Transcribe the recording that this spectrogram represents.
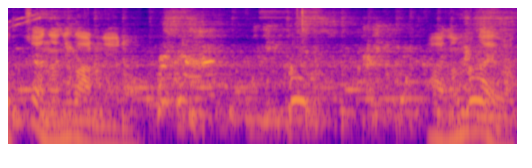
こっちは何があるのやろあ、飲めないわ。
